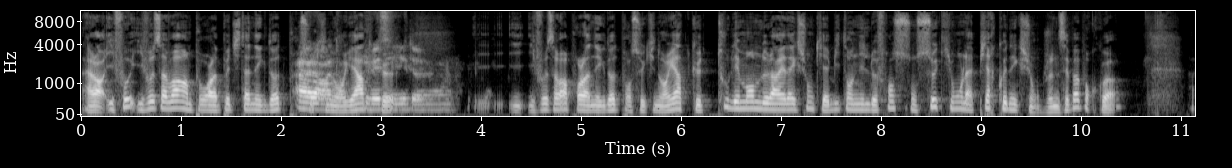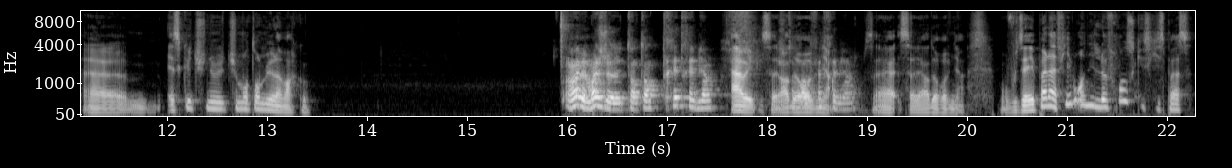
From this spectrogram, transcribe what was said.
Alors, il faut, il faut savoir, hein, pour la petite anecdote, pour ceux qui nous regardent, que de... il faut savoir pour l'anecdote, pour ceux qui nous regardent, que tous les membres de la rédaction qui habitent en Ile-de-France sont ceux qui ont la pire connexion. Je ne sais pas pourquoi. Euh, Est-ce que tu, tu m'entends mieux là, Marco? Ouais, mais moi je t'entends très très bien. Ah oui, ça a l'air de très, revenir. très. Ça, ça a l'air de revenir. Bon, vous avez pas la fibre en Ile-de-France? Qu'est-ce qui se passe?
